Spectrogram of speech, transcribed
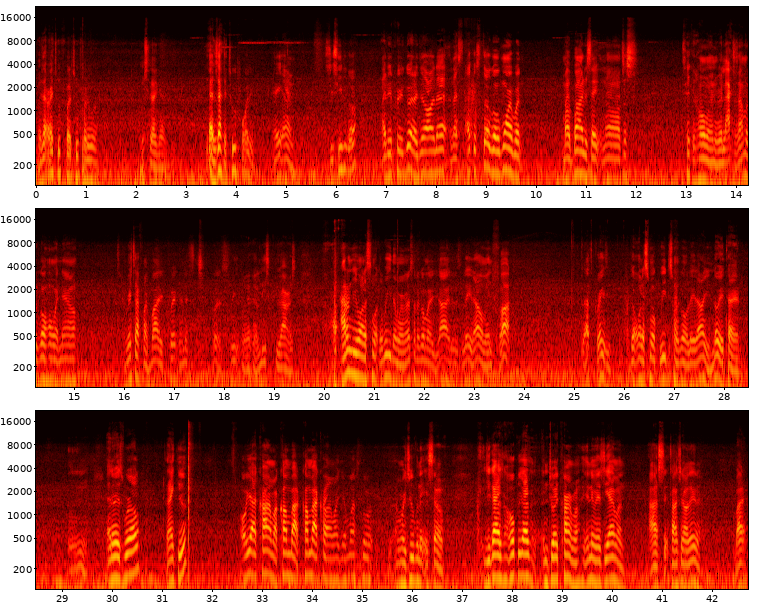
Was that right? Two forty, two forty one. Let me see that again. Yeah, exactly, two forty AM. you see people? I did pretty good. I did all that, and I, I could still go more, but my body said, no, just take it home and relax. I'm gonna go home right now, rinse off my body quick, and just go to sleep for like at least a few hours. I, I don't even want to smoke the weed no more. I just want to go to my yard and just lay down, man. Fuck. That's crazy. Don't want to smoke weed. Just want to go lay down. You know you're tired. Mm. Anyways, world, thank you. Oh yeah, Karma, come back, come back, Karma. You must and rejuvenate yourself. You guys, I hope you guys enjoy Karma. Anyways, yeah, man. I'll talk to y'all later. Bye.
